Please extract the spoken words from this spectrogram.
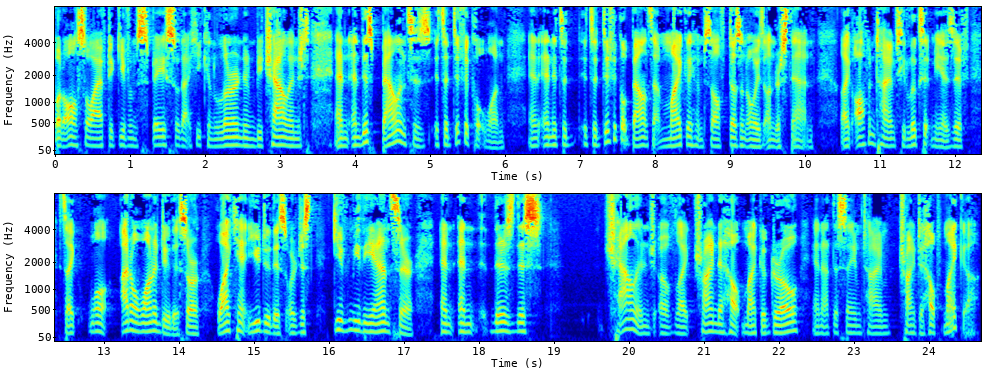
but also I have to give him space so that he can learn and be challenged. And, and this balance is, it's a difficult one. And, and it's a, it's a difficult balance that Micah himself doesn't always understand. Like oftentimes he looks at me as if it's like, well, I don't want to do this or why can't you do this or just give me the answer. And, and there's this, challenge of like trying to help Micah grow and at the same time trying to help Micah.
